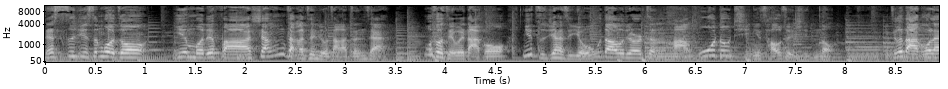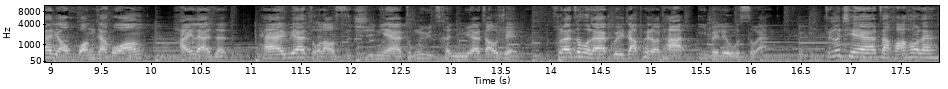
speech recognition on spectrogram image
但实际生活中也没得法，想咋个整就咋个整噻。我说这位大哥，你自己还是悠到点儿整哈，我都替你操碎心了。这个大哥呢叫黄家光，海南人，韩院坐牢十七年，终于成冤昭雪。出来之后呢，国家赔了他一百六十万。这个钱咋花好呢？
